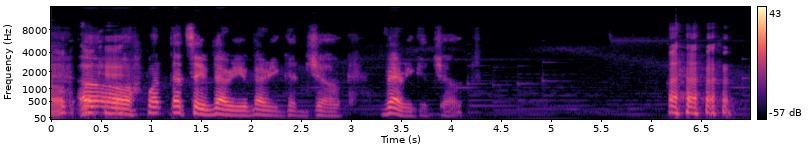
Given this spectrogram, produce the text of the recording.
okay. Oh, what that's a very, very good joke. Very good joke.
